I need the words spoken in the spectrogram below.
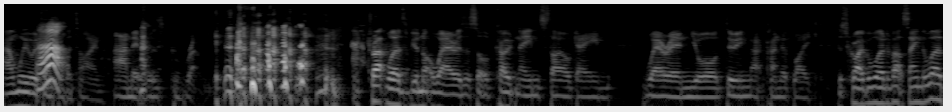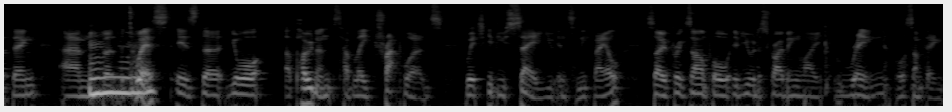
And we were drunk Ah. at the time, and it was great. Trap Words, if you're not aware, is a sort of code name style game wherein you're doing that kind of like describe a word without saying the word thing. Um, But the Mm. twist is that your opponents have laid trap words, which if you say, you instantly fail. So, for example, if you were describing like ring or something,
